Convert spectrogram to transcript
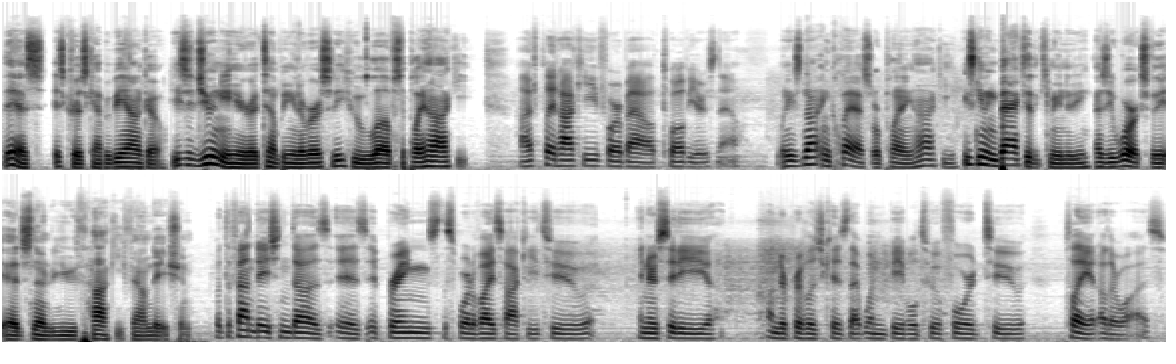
This is Chris Capabianco. He's a junior here at Temple University who loves to play hockey. I've played hockey for about 12 years now. When he's not in class or playing hockey, he's giving back to the community as he works for the Ed Snider Youth Hockey Foundation. What the foundation does is it brings the sport of ice hockey to inner city underprivileged kids that wouldn't be able to afford to play it otherwise.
